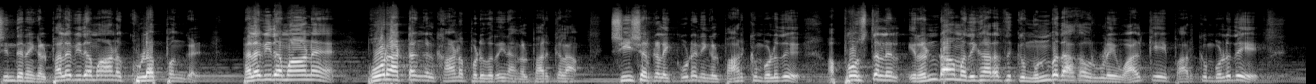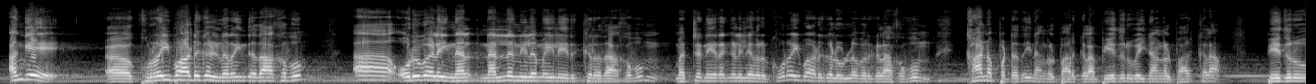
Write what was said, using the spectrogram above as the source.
சிந்தனைகள் பலவிதமான குழப்பங்கள் பலவிதமான போராட்டங்கள் காணப்படுவதை நாங்கள் பார்க்கலாம். சீஷர்களை கூட நீங்கள் பார்க்கும் பொழுது அப்போஸ்தலர் இரண்டாம் அதிகாரத்துக்கு முன்பதாக அவர்களுடைய வாழ்க்கையை பார்க்கும் பொழுது அங்கே குறைபாடுகள் நிறைந்ததாகவும் ஒருவேளை நல் நல்ல நிலைமையில் இருக்கிறதாகவும் மற்ற நேரங்களில் அவர் குறைபாடுகள் உள்ளவர்களாகவும் காணப்பட்டதை நாங்கள் பார்க்கலாம். பேதுருவை நாங்கள் பார்க்கலாம். பேதுரு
